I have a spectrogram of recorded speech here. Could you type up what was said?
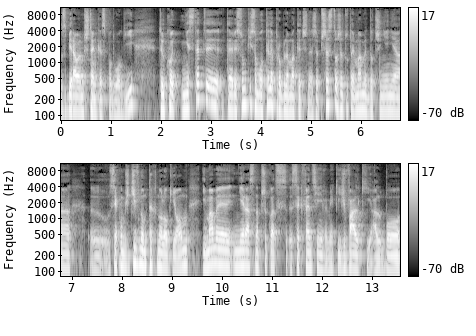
zbierałem szczękę z podłogi. Tylko niestety te rysunki są o tyle problematyczne, że przez to, że tutaj mamy do czynienia z jakąś dziwną technologią i mamy nieraz na przykład sekwencję, nie wiem, jakiejś walki albo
